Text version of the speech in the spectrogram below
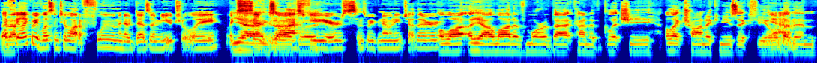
But, I feel like we've listened to a lot of Flume and ODESZA mutually, like Yeah, since, in the last few years since we've known each other. a lot uh, yeah a lot of more of that kind of glitchy electronic music feel Yeah. but then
